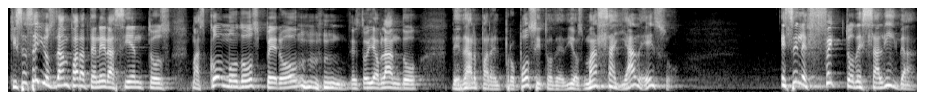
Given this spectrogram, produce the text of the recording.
Quizás ellos dan para tener asientos más cómodos, pero estoy hablando de dar para el propósito de Dios, más allá de eso. Es el efecto de salida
